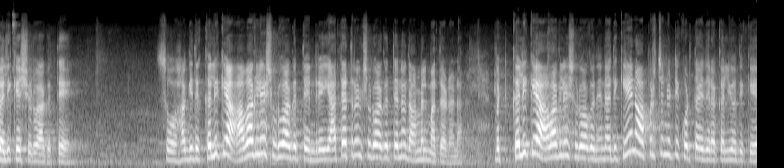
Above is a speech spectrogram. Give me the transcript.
ಕಲಿಕೆ ಶುರು ಆಗುತ್ತೆ ಸೊ ಹಾಗಿದ್ರೆ ಕಲಿಕೆ ಆವಾಗಲೇ ಶುರು ಆಗುತ್ತೆ ಅಂದರೆ ಶುರು ಆಗುತ್ತೆ ಅನ್ನೋದು ಆಮೇಲೆ ಮಾತಾಡೋಣ. ಬಟ್ ಕಲಿಕೆ ಆವಾಗಲೇ ಶುರು ಆಗೋದ್ರಿಂದ ಅದಕ್ಕೇನು ಆಪರ್ಚುನಿಟಿ ಕೊಡ್ತಾ ಇದ್ದೀರಾ ಕಲಿಯೋದಕ್ಕೆ?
